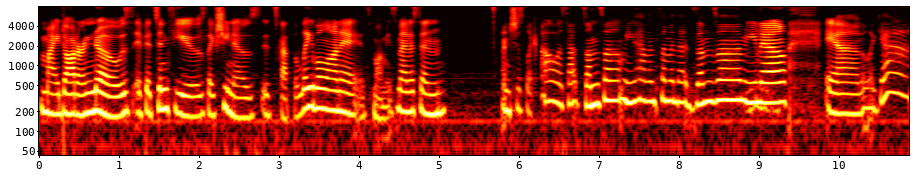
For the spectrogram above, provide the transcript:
my daughter knows if it's infused, like she knows it's got the label on it, it's mommy's medicine. And she's like, "Oh, is that Zumzum? Are you having some of that Zumzum? You know?" And I'm like, "Yeah,"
